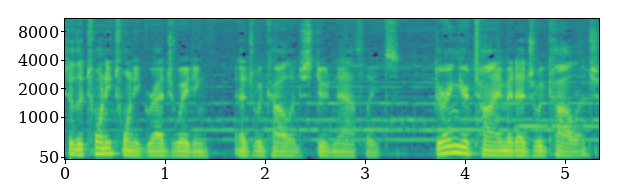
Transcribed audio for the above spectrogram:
To the 2020 graduating Edgewood College student athletes. During your time at Edgewood College,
